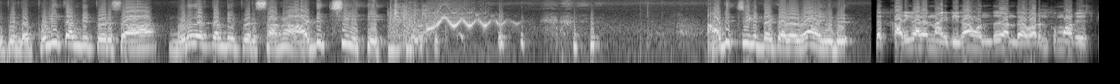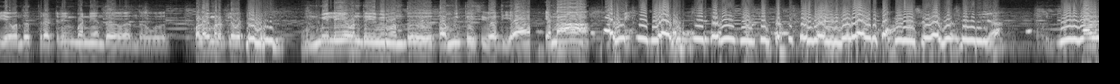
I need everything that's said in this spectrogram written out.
இப்ப இந்த புலி தம்பி பெருசா முருகர் தம்பி பெருசான்னு அடிச்சு அடிச்சுக்கிட்ட கதை தான் இது. இந்த கரிகாலன் ஐடி தான் வந்து அந்த வருண்குமார் எஸ்பியை வந்து த்ரெட்டனிங் பண்ணி அந்த அந்த கொலை மிரட்டல விட்டு. உண்மையிலேயே வந்து இவன் வந்து தமிழ் தேசியவாதியா? ஏன்னா சொல்றீங்க இவருதான்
